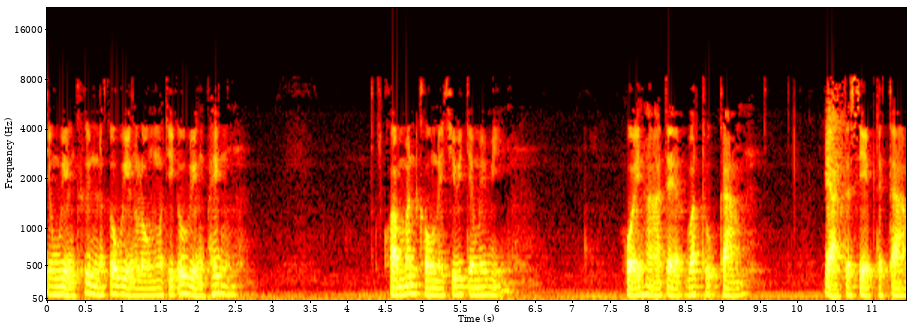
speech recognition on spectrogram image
ยังเหวี่ยงขึ้นแล้วก็เหวี่ยงลงบางทีก็เหวี่ยงเพ่ง ความมั่นคงในชีวิตยังไม่มีหวยหาแต่วัตถุกรรมอยากจะเสพแต่กรรม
